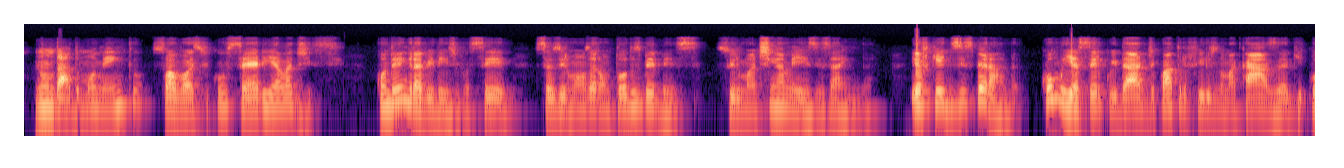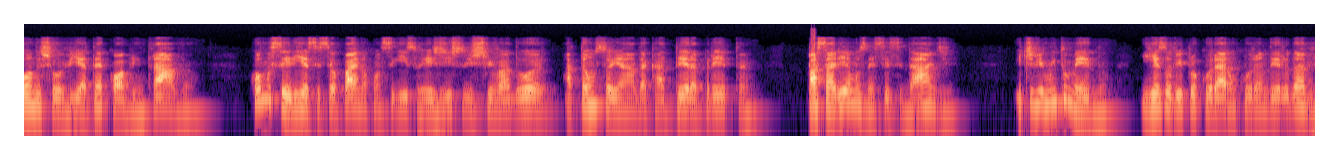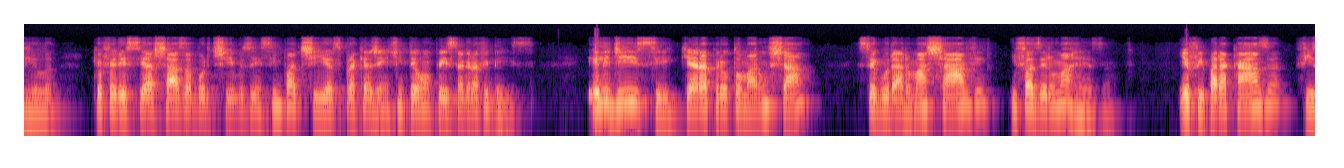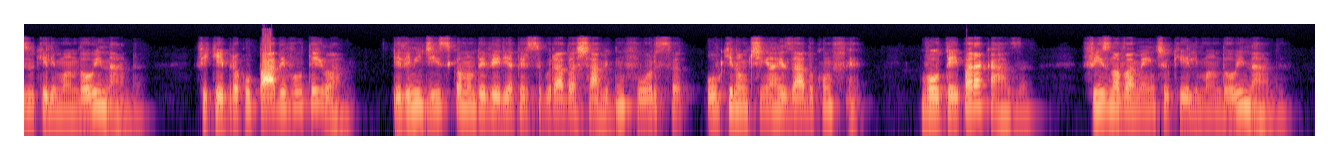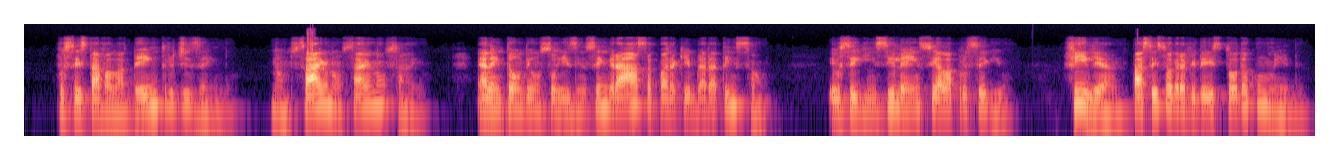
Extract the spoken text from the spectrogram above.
Num dado momento, sua voz ficou séria e ela disse: Quando eu engravidei de você, seus irmãos eram todos bebês. Sua irmã tinha meses ainda. Eu fiquei desesperada. Como ia ser cuidar de quatro filhos numa casa que, quando chovia, até cobre entrava? Como seria se seu pai não conseguisse o registro de estivador, a tão sonhada carteira preta? Passaríamos necessidade? Eu tive muito medo e resolvi procurar um curandeiro da vila que oferecia chás abortivos em simpatias para que a gente interrompesse a gravidez. Ele disse que era para eu tomar um chá, segurar uma chave e fazer uma reza. Eu fui para casa, fiz o que ele mandou e nada. Fiquei preocupada e voltei lá. Ele me disse que eu não deveria ter segurado a chave com força ou que não tinha rezado com fé. Voltei para casa. Fiz novamente o que ele mandou e nada. Você estava lá dentro dizendo: Não saio, não saio, não saio. Ela então deu um sorrisinho sem graça para quebrar a tensão. Eu segui em silêncio e ela prosseguiu. Filha, passei sua gravidez toda com medo.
